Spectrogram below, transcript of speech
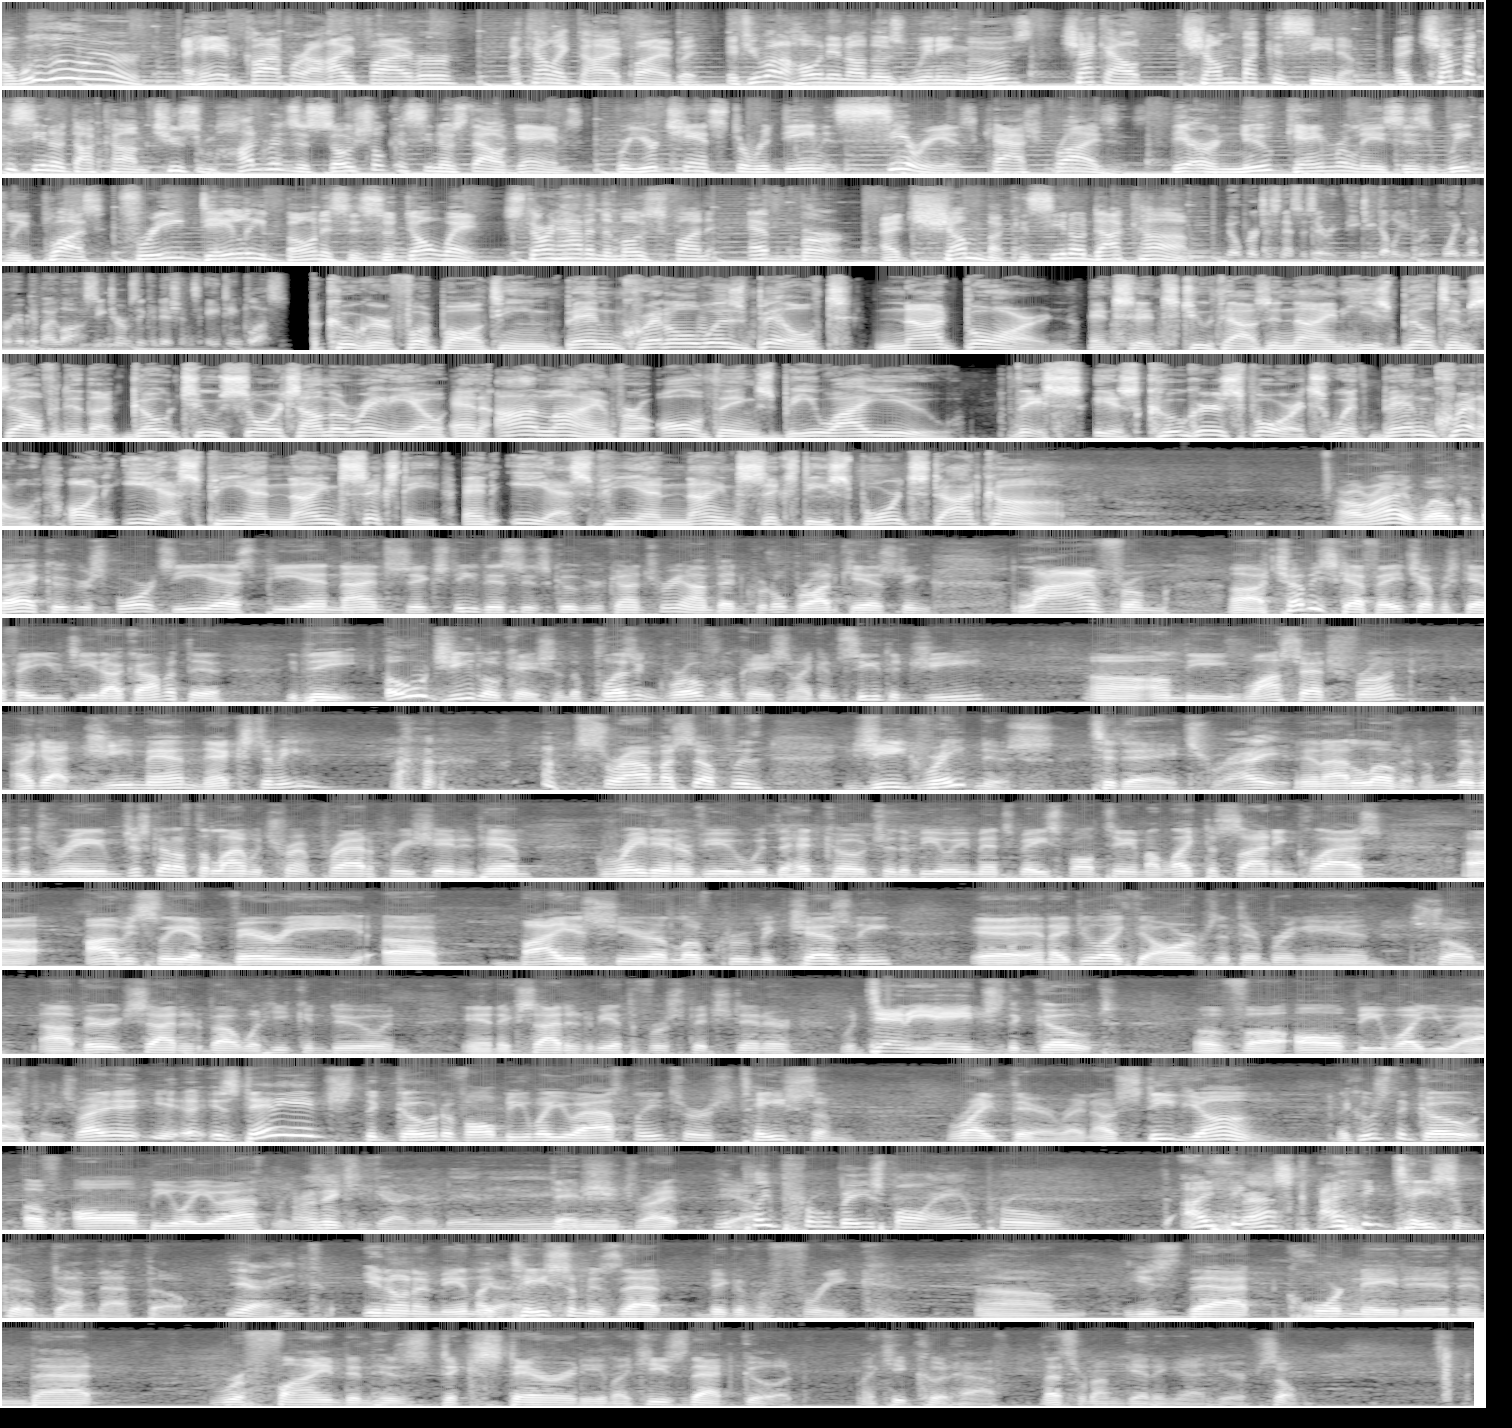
A woohooer, a hand clapper, a high fiver. I kind of like the high five, but if you want to hone in on those winning moves, check out Chumba Casino. At ChumbaCasino.com, choose from hundreds of social casino style games for your chance to redeem serious cash prizes. There are new game releases weekly, plus free daily bonuses. So don't wait. Start having the most fun ever at ChumbaCasino.com. No purchase necessary. VGW. Void were prohibited by law. See terms and conditions. 18 plus. The Cougar football team, Ben Criddle was built, not born. And since 2009, he's built himself into the go-to source on the radio and online for all things BYU. This is Cougar Sports with Ben Criddle on ESPN 960 and E ESPN 960sports.com. All right, welcome back, Cougar Sports, ESPN 960. This is Cougar Country. I'm Ben Criddle, broadcasting live from uh, Chubby's Cafe, chubby'scafeut.com at the the OG location, the Pleasant Grove location. I can see the G uh, on the Wasatch front. I got G Man next to me. I'm surrounding myself with G greatness today. That's right. And I love it. I'm living the dream. Just got off the line with Trent Pratt. Appreciated him. Great interview with the head coach of the BOE men's baseball team. I like the signing class. Uh, obviously, I'm very uh, biased here. I love Crew McChesney, uh, and I do like the arms that they're bringing in. So, uh, very excited about what he can do, and, and excited to be at the first pitch dinner with Danny Ainge, the GOAT of uh, all BYU athletes, right? Is Danny Ainge the GOAT of all BYU athletes, or is Taysom right there right now? Steve Young. Like, who's the GOAT of all BYU athletes? I think you gotta go Danny Ainge. Danny Ainge, right? He played pro baseball and pro. I think basketball. I think Taysom could have done that though. Yeah, he could. You know what I mean? Like Yeah. Taysom is that big of a freak. Um, he's that coordinated and that refined in his dexterity. Like he's that good. Like he could have. That's what I'm getting at here. So.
